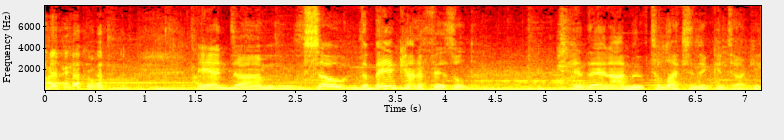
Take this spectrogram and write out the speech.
All right. Cool. and um, so the band kind of fizzled, and then I moved to Lexington, Kentucky,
